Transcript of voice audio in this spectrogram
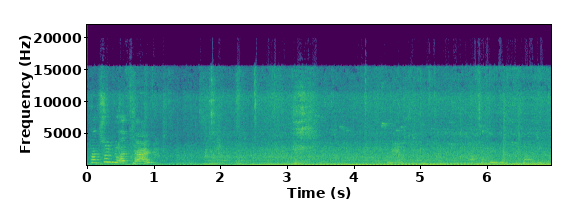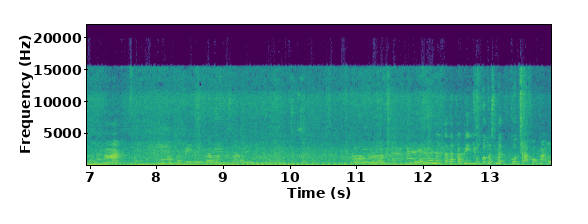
Pagsundo Achan? Ha? Ang papili ka mo sa. Ah. Ano man ta nakabidyo ko tapos magkot ako kang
